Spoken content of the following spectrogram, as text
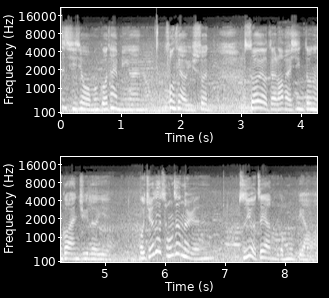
是祈求我们国泰民安，风调雨顺，所有的老百姓都能够安居乐业。我觉得从政的人只有这样的一个目标啊。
